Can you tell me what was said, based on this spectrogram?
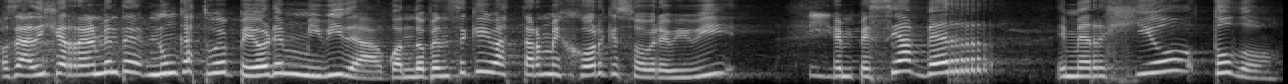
O sea, dije, realmente nunca estuve peor en mi vida. Cuando pensé que iba a estar mejor, que sobreviví, empecé a ver, emergió todo.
